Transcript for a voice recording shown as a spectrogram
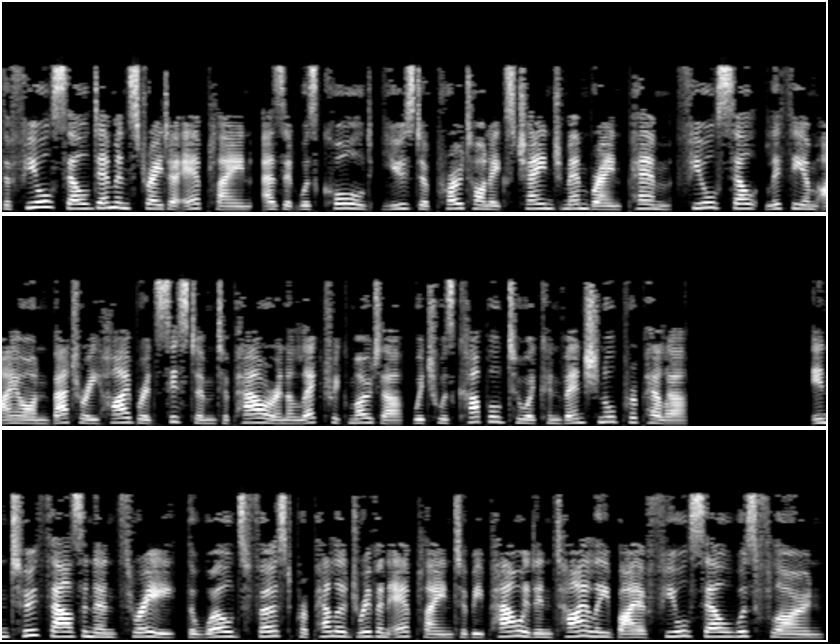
The fuel cell demonstrator airplane, as it was called, used a proton exchange membrane (PEM) fuel cell lithium-ion battery hybrid system to power an electric motor, which was coupled to a conventional propeller. In 2003, the world's first propeller-driven airplane to be powered entirely by a fuel cell was flown.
